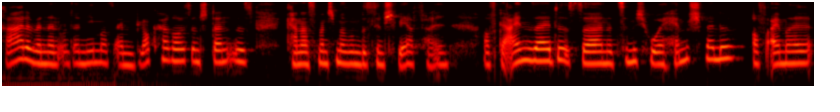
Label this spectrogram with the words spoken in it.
Gerade wenn dein Unternehmen aus einem Blog heraus entstanden ist, kann das manchmal so ein bisschen schwer fallen. Auf der einen Seite ist da eine ziemlich hohe Hemmschwelle, auf einmal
